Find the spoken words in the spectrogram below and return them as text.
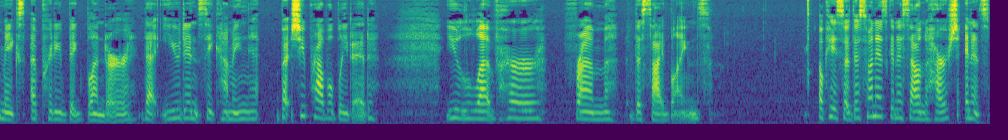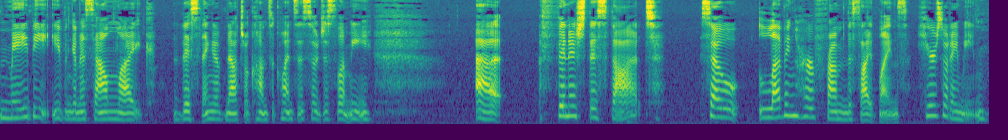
makes a pretty big blunder that you didn't see coming but she probably did. You love her from the sidelines. Okay, so this one is going to sound harsh and it's maybe even going to sound like this thing of natural consequences. So just let me uh, finish this thought. So, loving her from the sidelines. Here's what I mean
